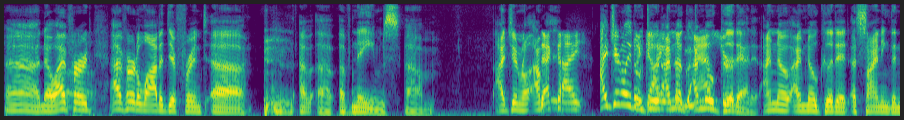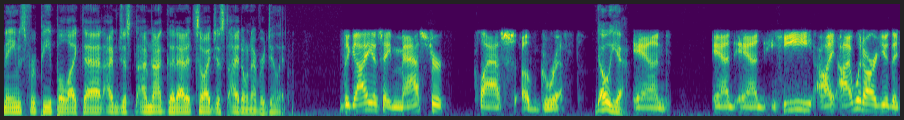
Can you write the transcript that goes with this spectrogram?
Uh, no, I've heard I've heard a lot of different uh, of, uh, of names. Um, I generally I'm, That guy. I generally don't do it. I'm not I'm no good at it. I'm no I'm no good at assigning the names for people like that. I'm just I'm not good at it. So I just I don't ever do it. The guy is a master class of grift. Oh yeah. and and and he I, I would argue that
